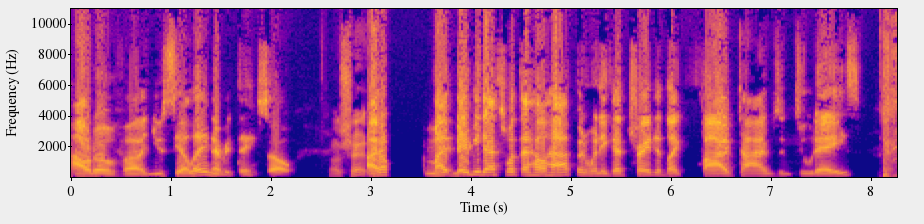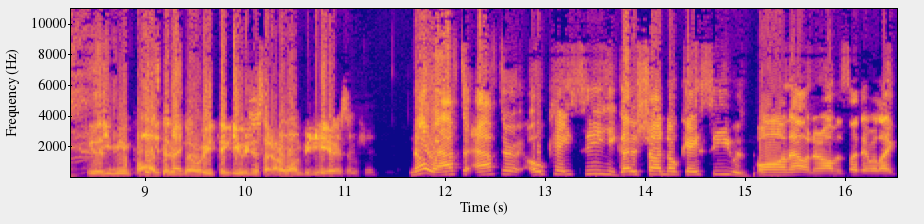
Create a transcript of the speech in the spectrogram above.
out of uh, UCLA and everything. So, oh shit, I don't. Might maybe that's what the hell happened when he got traded like five times in two days. He was, you mean positive like, though? You think he was just like, I don't want to be here or some shit? No, after after OKC, he got a shot in OKC. He was balling out, and then all of a sudden they were like,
